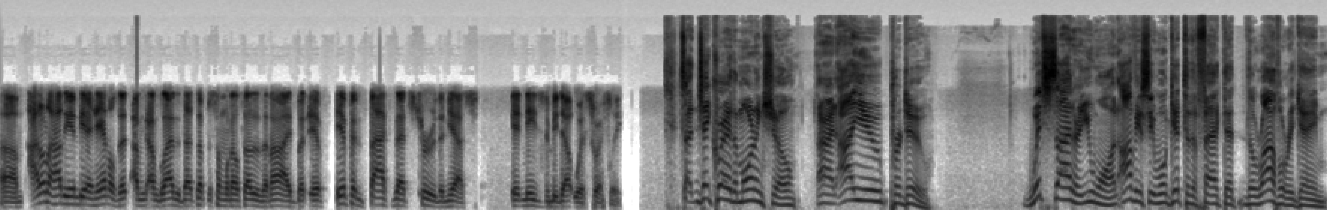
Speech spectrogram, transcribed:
um, I don't know how the NBA handles it. I'm, I'm glad that that's up to someone else other than I. But if if in fact that's true, then yes, it needs to be dealt with swiftly. So Jake Query, the morning show. All right, IU Purdue. Which side are you on? Obviously, we'll get to the fact that the rivalry game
